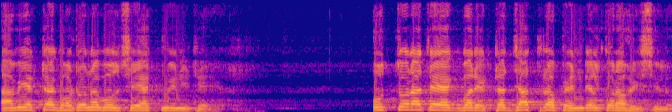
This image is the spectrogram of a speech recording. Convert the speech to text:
আমি একটা ঘটনা বলছি এক মিনিটে। উত্তরাতে একবার একটা যাত্রা প্যান্ডেল করা হয়েছিল।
